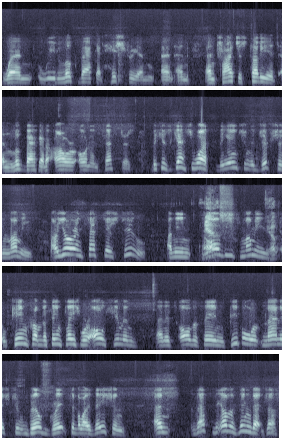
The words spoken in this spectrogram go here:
When we look back at history and, and, and, and try to study it and look back at our own ancestors, because guess what? The ancient Egyptian mummies are your ancestors too. I mean, yes. all these mummies yep. came from the same place. We're all humans, and it's all the same. People were managed to build great civilizations, and that's the other thing that just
